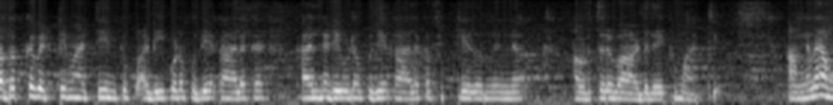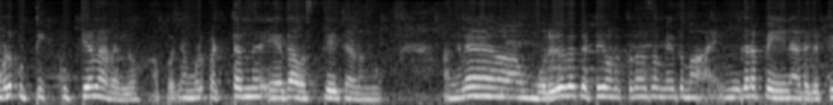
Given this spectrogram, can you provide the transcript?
അതൊക്കെ വെട്ടി മാറ്റി എനിക്ക് അടിയിൽ കൂടെ പുതിയ കാലൊക്കെ കാലിന്റെ അടിയിൽ കൂടെ പുതിയ കാലൊക്കെ ഫിറ്റ് ചെയ്ത് തന്നെ അവിടുത്തെ ഒരു വാർഡിലേക്ക് മാറ്റി. അങ്ങനെ നമ്മൾ കുട്ടി കുട്ടികളാണല്ലോ. അപ്പോൾ നമ്മൾ പെട്ടെന്ന് ഏതവസ്ഥയായിട്ടാണെന്നു അങ്ങനെ മുറിവൊക്കെ കെട്ടി ഉണക്കുന്ന സമയത്ത് ഭയങ്കര പെയിനായിട്ട് കെട്ടി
